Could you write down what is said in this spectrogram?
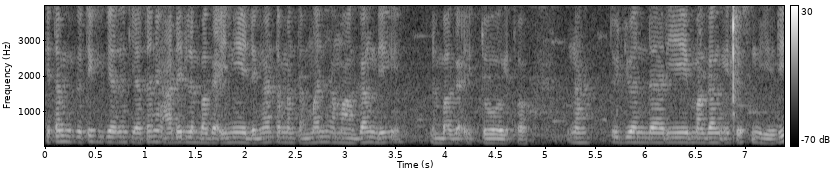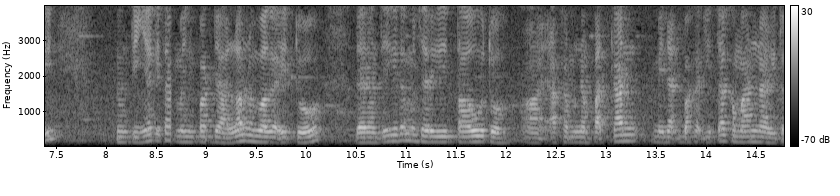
Kita mengikuti kegiatan-kegiatan yang ada di lembaga ini dengan teman-teman yang magang di lembaga itu gitu. Nah, tujuan dari magang itu sendiri nantinya kita memperdalam lembaga itu dan nanti kita mencari tahu tuh uh, akan menempatkan minat bakat kita ke mana gitu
